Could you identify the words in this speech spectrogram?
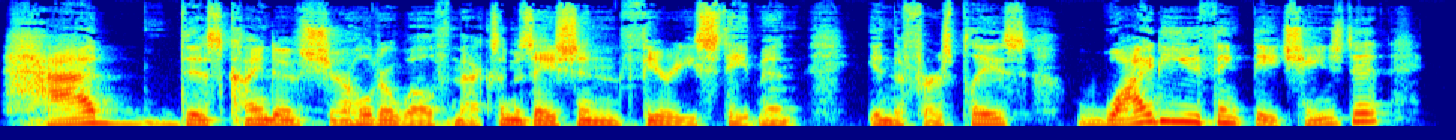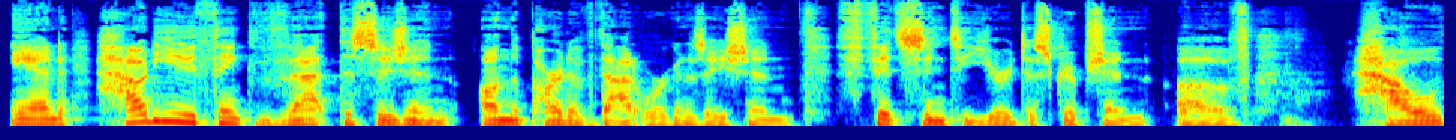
had this kind of shareholder wealth maximization theory statement in the first place. Why do you think they changed it? And how do you think that decision on the part of that organization fits into your description of how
